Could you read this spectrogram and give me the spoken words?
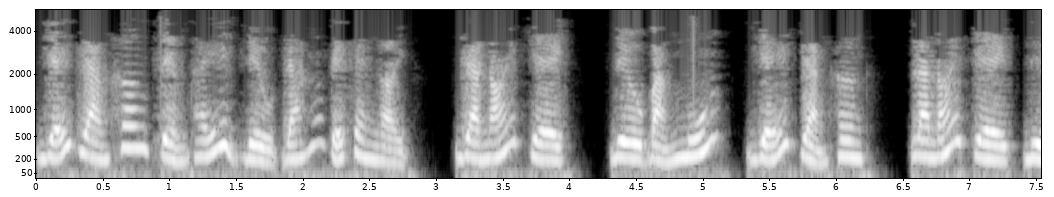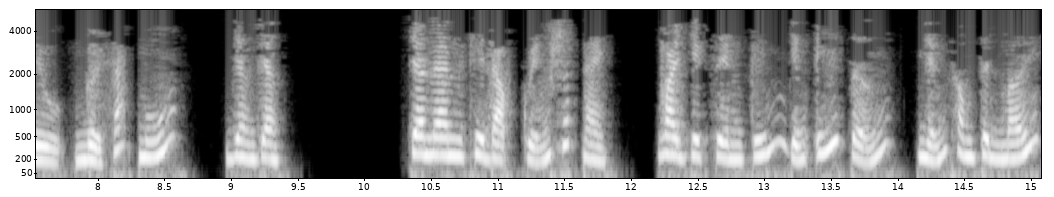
dễ dàng hơn tìm thấy điều đáng để khen ngợi, và nói về điều bạn muốn dễ dàng hơn là nói về điều người khác muốn, dần dần. Cho nên khi đọc quyển sách này, ngoài việc tìm kiếm những ý tưởng, những thông tin mới,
